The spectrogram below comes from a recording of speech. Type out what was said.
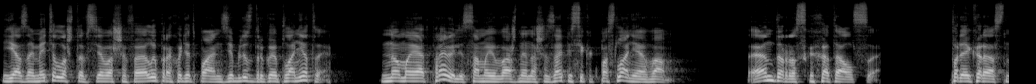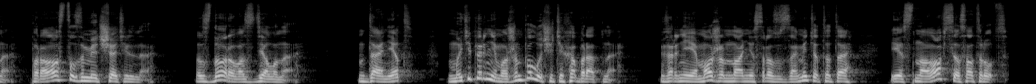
Я заметила, что все ваши файлы проходят по Анзиблю с другой планеты. Но мы и отправили самые важные наши записи как послание вам». Эндер расхохотался. «Прекрасно. Просто замечательно. Здорово сделано. Да нет, мы теперь не можем получить их обратно. Вернее, можем, но они сразу заметят это и снова все сотрут.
